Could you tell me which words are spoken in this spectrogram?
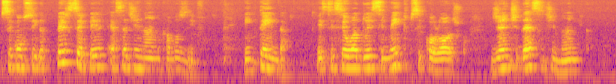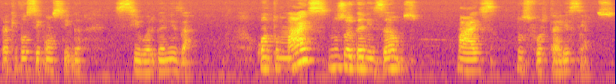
você consiga perceber essa dinâmica abusiva. Entenda esse seu adoecimento psicológico diante dessa dinâmica, para que você consiga se organizar. Quanto mais nos organizamos, mais nos fortalecemos.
